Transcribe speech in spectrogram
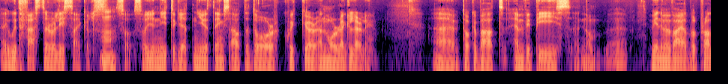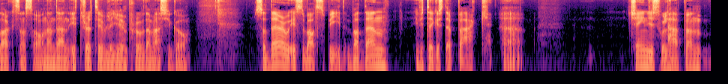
uh, with faster release cycles. Mm. So so you need to get new things out the door quicker and more regularly. Uh, talk about MVPs, you know, uh, minimum viable products and so on, and then iteratively you improve them as you go. So there it's about speed, but then if you take a step back, uh, changes will happen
